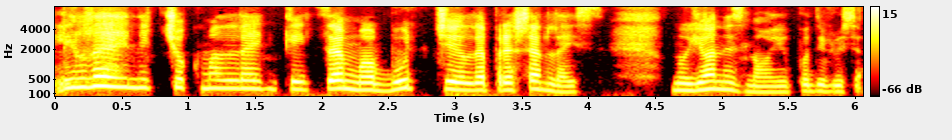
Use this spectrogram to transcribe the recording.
лілейничок маленький, це, мабуть, лепрешен лейс. Ну, я не знаю, подивлюся.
